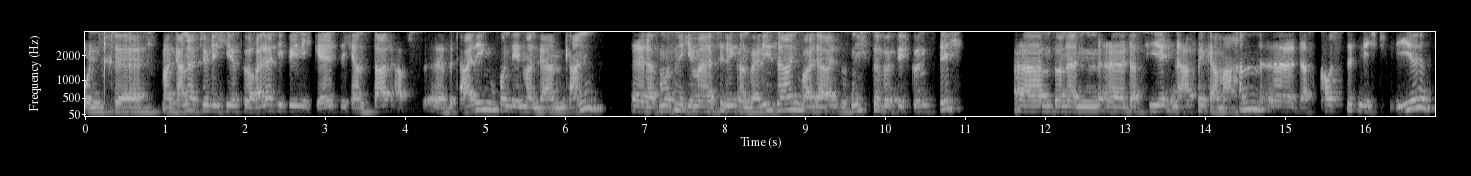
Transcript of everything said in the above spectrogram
Und äh, man kann natürlich hier für relativ wenig Geld sich an Startups äh, beteiligen, von denen man lernen kann. Äh, das muss nicht immer Silicon Valley sein, weil da ist es nicht so wirklich günstig. ähm, sondern äh, das hier in Afrika machen. Äh, das kostet nicht viel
